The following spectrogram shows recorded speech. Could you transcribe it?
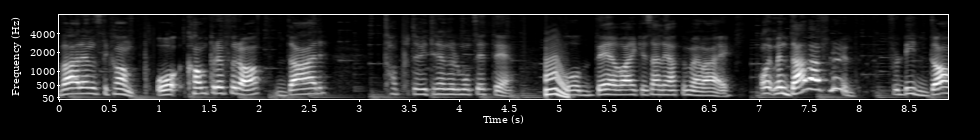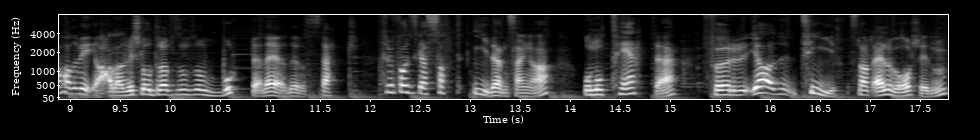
Hver eneste kamp. Og kampreferat, der tapte vi 3-0 mot City. Og det var jeg ikke særlig happy med, nei. Oi, men der var jeg fornøyd. Fordi da hadde vi ja, da hadde vi slått Trabzon så borte. Det, det er jo sterkt. Jeg tror faktisk jeg satt i den senga og noterte for ja, ti, snart elleve år siden.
